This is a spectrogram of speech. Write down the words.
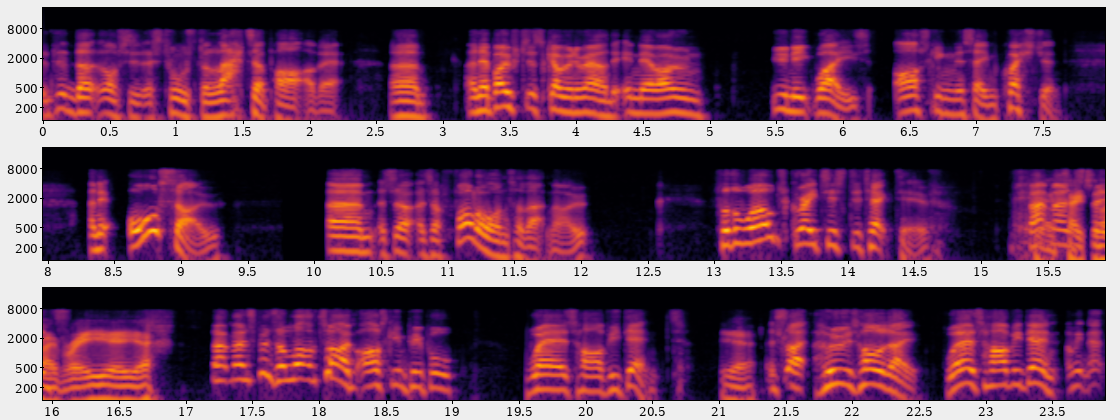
Obviously, that's towards the latter part of it, um, and they're both just going around in their own unique ways asking the same question. And it also um, as a as a follow on to that note, for the world's greatest detective, Batman yeah, takes spends over a year. Yeah. Batman spends a lot of time asking people, "Where's Harvey Dent?" Yeah. It's like, "Who's Holiday? Where's Harvey Dent?" I mean, that,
